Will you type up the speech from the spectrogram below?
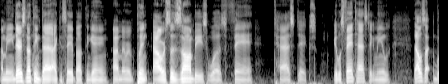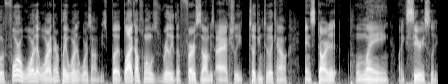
I mean, there's nothing bad I can say about the game. I remember putting hours. The zombies was fantastic. It was fantastic. I mean, was, that was like before World at War. I never played World at War zombies, but Black Ops One was really the first zombies I actually took into account and started playing like seriously.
